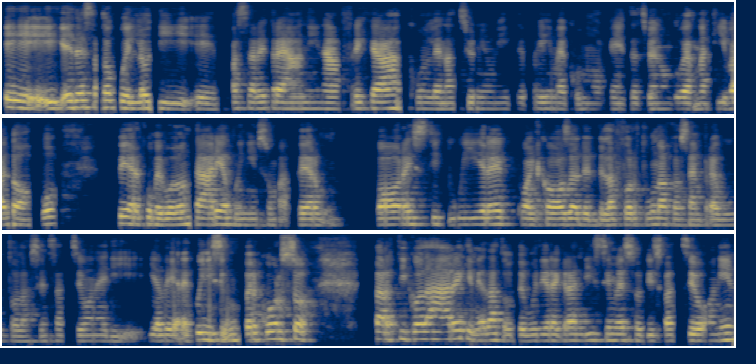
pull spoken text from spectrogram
e, ed è stato quello di eh, passare tre anni in Africa con le Nazioni Unite prima e con un'organizzazione non governativa dopo per, come volontaria, quindi insomma per un po' restituire qualcosa de- della fortuna che ho sempre avuto la sensazione di, di avere. Quindi sì, un percorso particolare che mi ha dato, devo dire, grandissime soddisfazioni,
